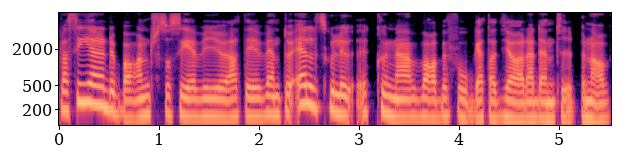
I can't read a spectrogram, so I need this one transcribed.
placerade barn så ser vi ju att det eventuellt skulle kunna vara befogat att göra den typen av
